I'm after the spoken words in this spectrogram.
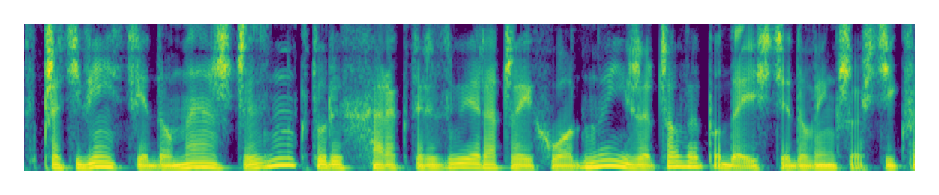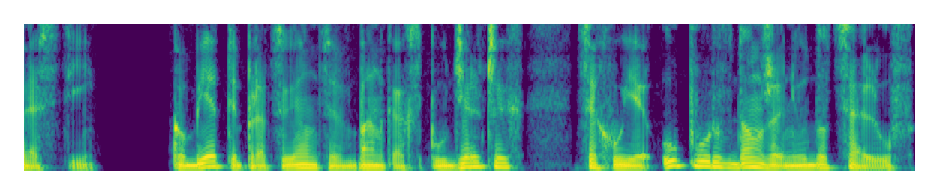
w przeciwieństwie do mężczyzn, których charakteryzuje raczej chłodne i rzeczowe podejście do większości kwestii. Kobiety pracujące w bankach spółdzielczych cechuje upór w dążeniu do celów,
